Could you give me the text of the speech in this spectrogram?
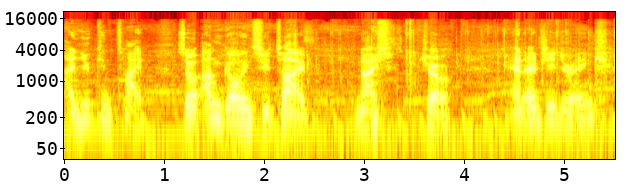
and you can type. So I'm going to type nitro energy drink.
